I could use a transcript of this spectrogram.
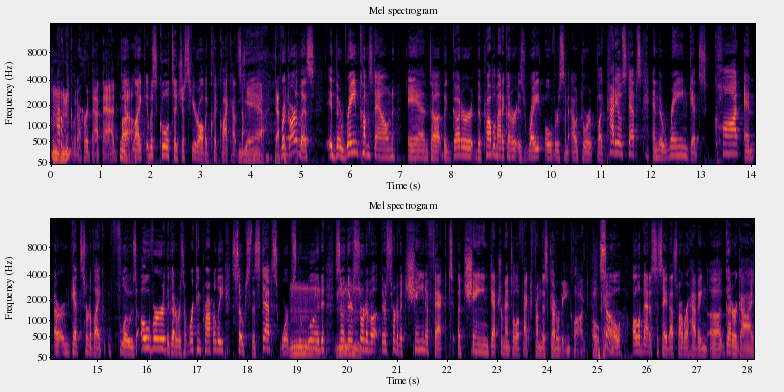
I don't think it would have hurt that bad, but Mm-hmm. No. like it was cool to just hear all the click clack outside. Yeah, definitely. Regardless, it, the rain comes down and uh, the gutter, the problematic gutter, is right over some outdoor like patio steps, and the rain gets caught and or gets sort of like flows over. The gutter isn't working properly, soaks the steps, warps Mm, the wood. So there's sort of a there's sort of a chain effect, a chain detrimental effect from this gutter being clogged. Okay. So all of that is to say that's why we're having a gutter guy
